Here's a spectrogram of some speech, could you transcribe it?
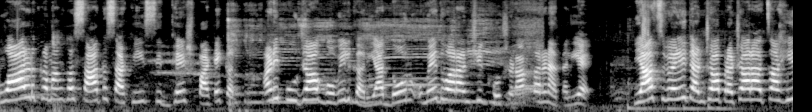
वार्ड क्रमांक सात साठी सिद्धेश पाटेकर आणि पूजा गोविलकर या दोन उमेदवारांची घोषणा करण्यात आली आहे. याच वेळी त्यांच्या प्रचाराचाही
